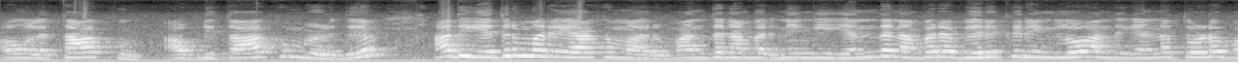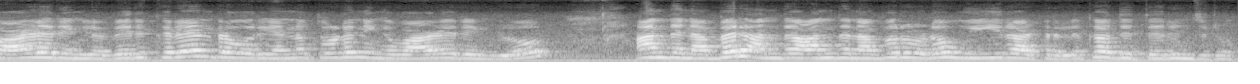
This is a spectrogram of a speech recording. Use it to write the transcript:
அவங்கள தாக்கும். அப்படி தாக்கும் பொழுது அது எதிர்மறையாக மாறும். அந்த நபர் நீங்கள் எந்த நபரை வெறுக்கிறீங்களோ அந்த எண்ணத்தோட வாழறீங்களோ வெறுக்கிறேன்ற ஒரு எண்ணத்தோட நீங்கள் வாழறீங்களோ அந்த நபர் அந்த அந்த நபரோட உயிராற்றலுக்கு அது தெரிஞ்சிடும்.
